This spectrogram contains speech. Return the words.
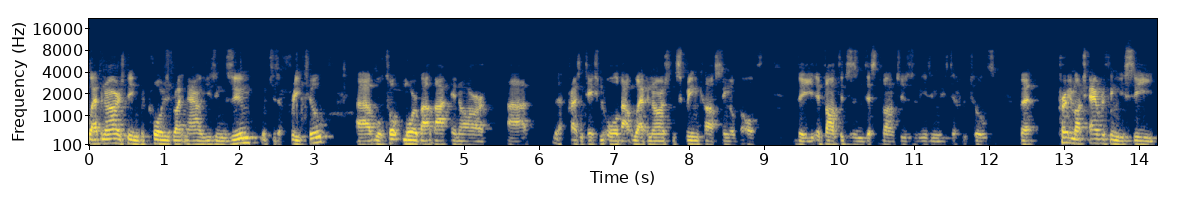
webinar is being recorded right now using Zoom, which is a free tool. Uh, we'll talk more about that in our uh, presentation, all about webinars and screencasting of, of the advantages and disadvantages of using these different tools. But pretty much everything you see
